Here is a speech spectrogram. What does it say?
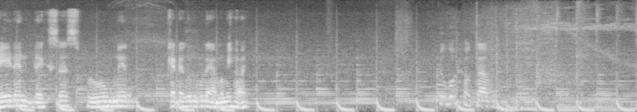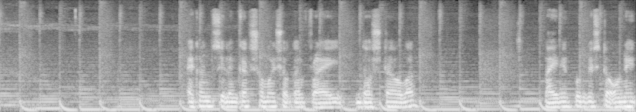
বেড অ্যান্ড ব্রেকফাস্ট রুমের ক্যাটাগরিগুলো এমনই হয়। শুভ সকাল। এখন শ্রীলঙ্কার সময় সকাল প্রায় দশটা ওভার বাইরের পরিবেশটা অনেক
